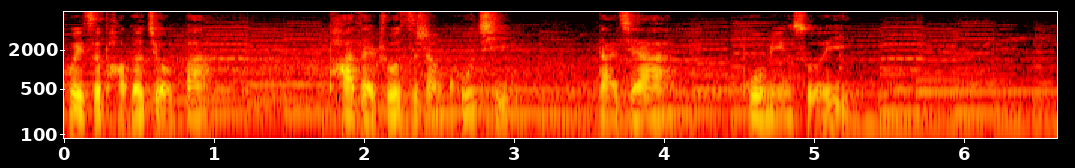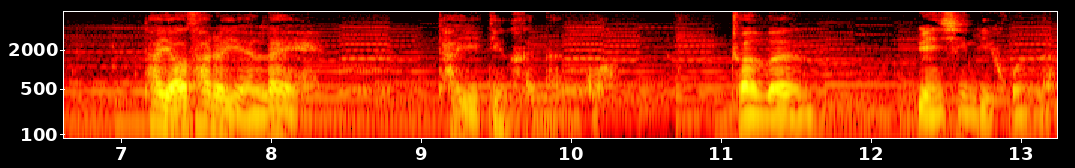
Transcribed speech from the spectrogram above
惠子跑到酒吧，趴在桌子上哭泣，大家不明所以。他摇擦着眼泪，他一定很难过。传闻，袁心离婚了。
